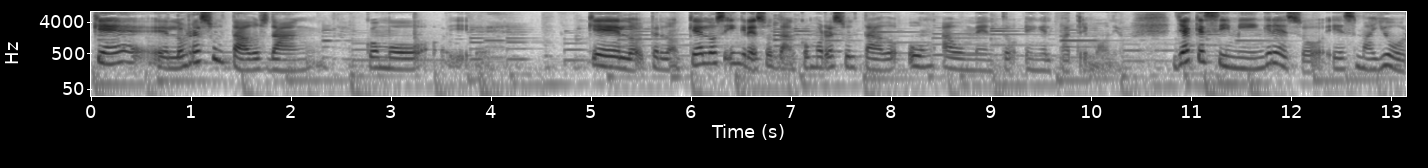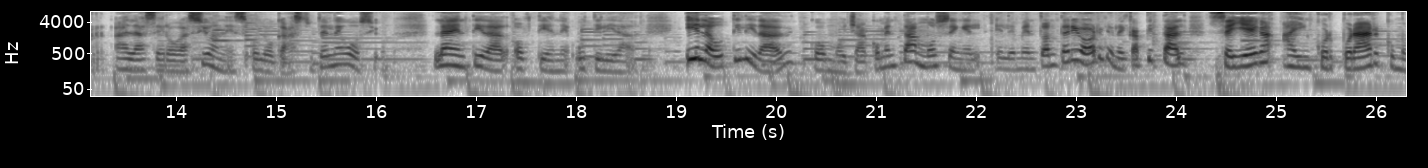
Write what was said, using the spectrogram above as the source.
que eh, los resultados dan como que, perdón, que los ingresos dan como resultado un aumento en el patrimonio, ya que si mi ingreso es mayor a las erogaciones o los gastos del negocio, la entidad obtiene utilidad. Y la utilidad, como ya comentamos en el elemento anterior, en el capital, se llega a incorporar como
